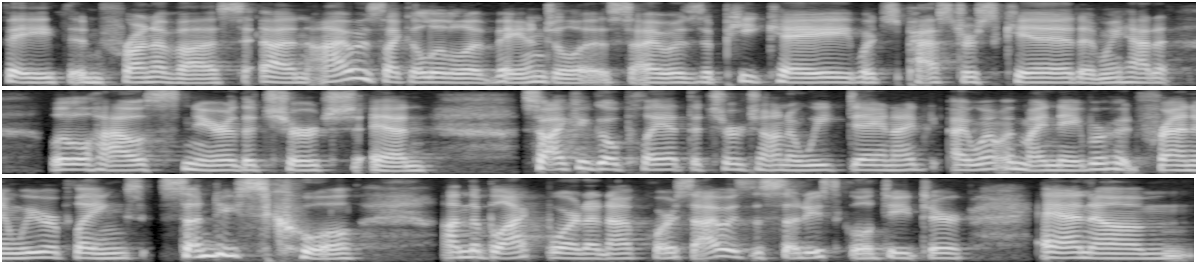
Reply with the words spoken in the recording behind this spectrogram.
faith in front of us. And I was like a little evangelist. I was a PK, which is pastor's kid, and we had a little house near the church. And so I could go play at the church on a weekday. And I, I went with my neighborhood friend, and we were playing Sunday school on the blackboard. And of course, I was the Sunday school teacher. And um,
